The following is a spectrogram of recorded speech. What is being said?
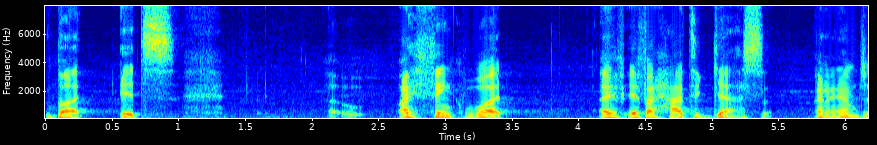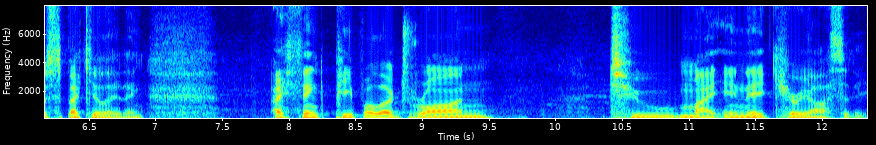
But it's, I think what, if, if I had to guess, and I am just speculating, I think people are drawn to my innate curiosity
